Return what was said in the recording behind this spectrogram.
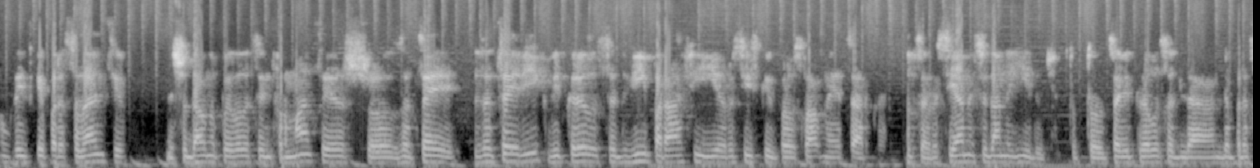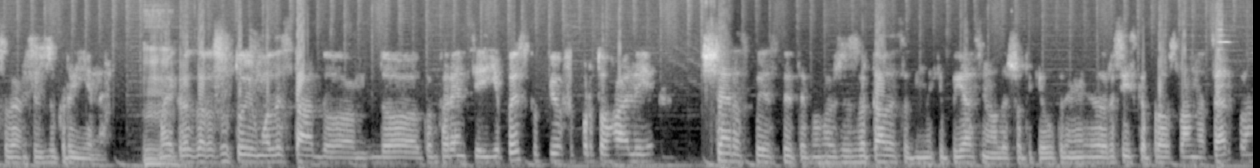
українських переселенців, нещодавно появилася інформація, що за цей за цей рік відкрилися дві парафії російської православної церкви. Це росіяни сюди не їдуть, тобто це відкрилося для для переселенців з України. Mm-hmm. Ми якраз зараз готуємо листа до до конференції єпископів Португалії ще раз пояснити, бо ми вже зверталися до них і пояснювали, що таке Російська православна церква,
